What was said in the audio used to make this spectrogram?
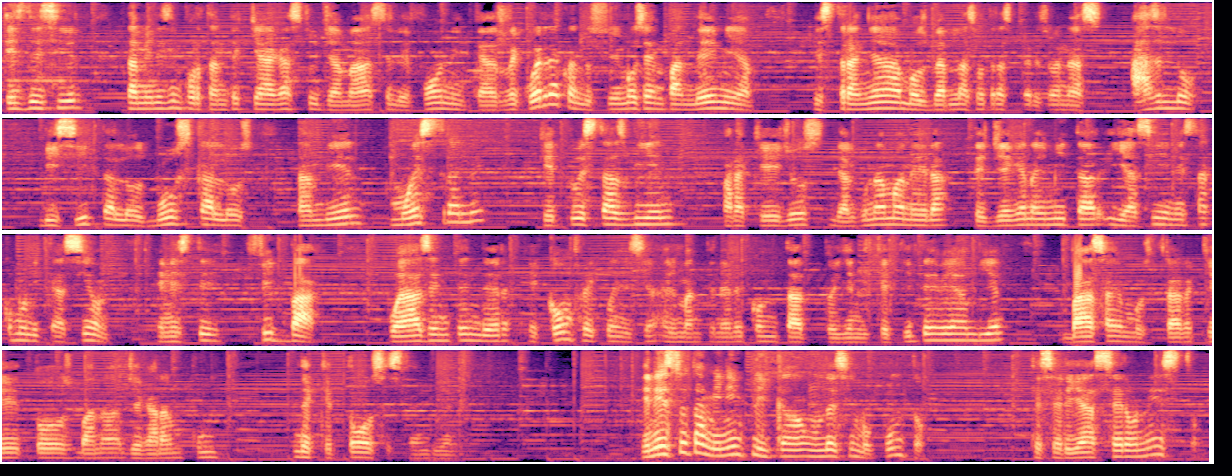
Es decir, también es importante que hagas tus llamadas telefónicas. Recuerda cuando estuvimos en pandemia, extrañábamos ver las otras personas. Hazlo, visítalos, búscalos. También muéstrale que tú estás bien para que ellos de alguna manera te lleguen a imitar y así en esta comunicación, en este feedback puedas entender que con frecuencia el mantener el contacto y en el que ti te vean bien, vas a demostrar que todos van a llegar a un punto de que todos estén bien. En esto también implica un décimo punto, que sería ser honesto.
